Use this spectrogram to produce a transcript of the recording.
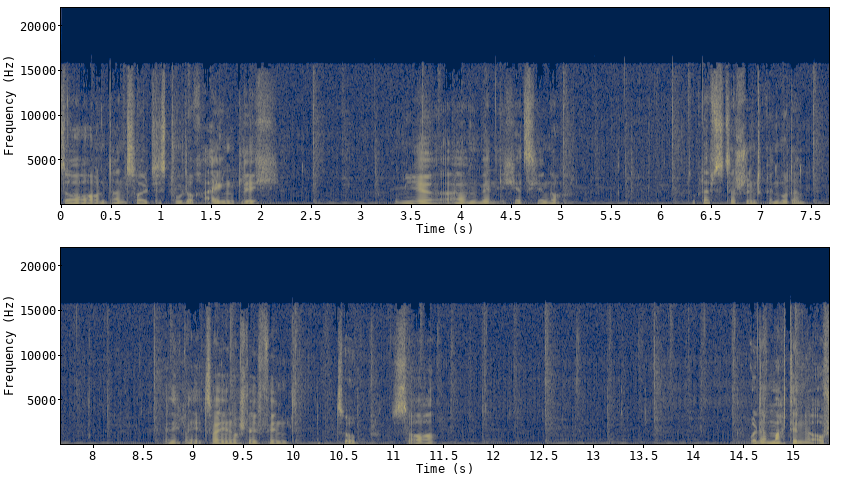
So, und dann solltest du doch eigentlich mir, ähm, wenn ich jetzt hier noch... Du bleibst jetzt da schön drin, oder? Wenn ich meine Zäune noch schnell finde. Zup. So. Oder macht der nur auf,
